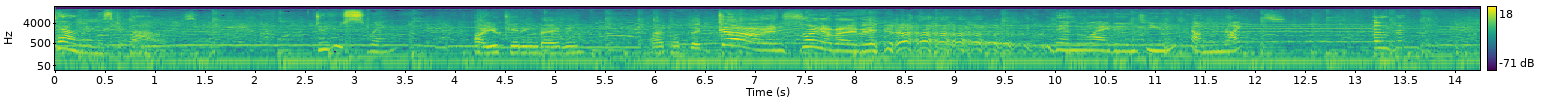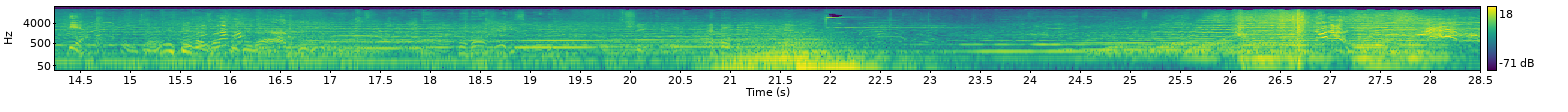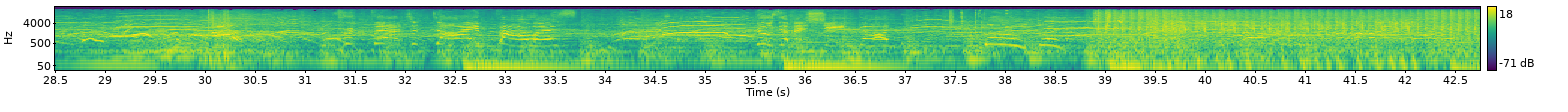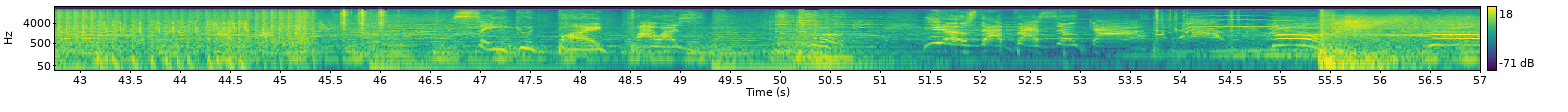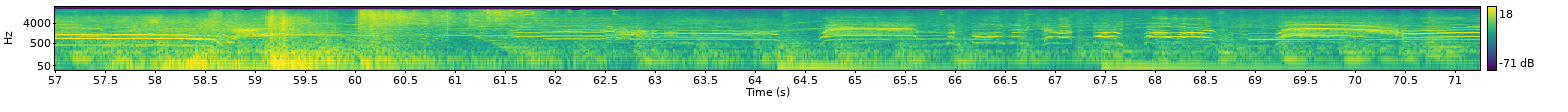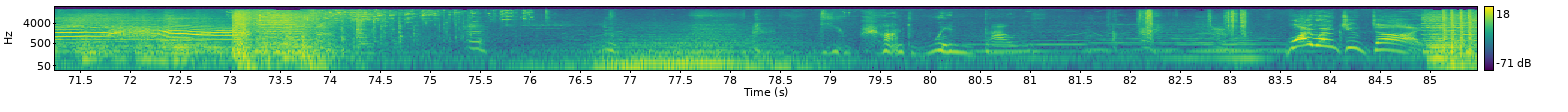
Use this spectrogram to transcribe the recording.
Tell me, Mr. Powers, do you swing? Are you kidding, baby? I put the go in swinger, baby! then why don't you come right over here? Okay, yes, I can do that. Prepare Use the machine gun! Go, go! Say goodbye, Powers! Can't win, Powers. Why won't you die?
